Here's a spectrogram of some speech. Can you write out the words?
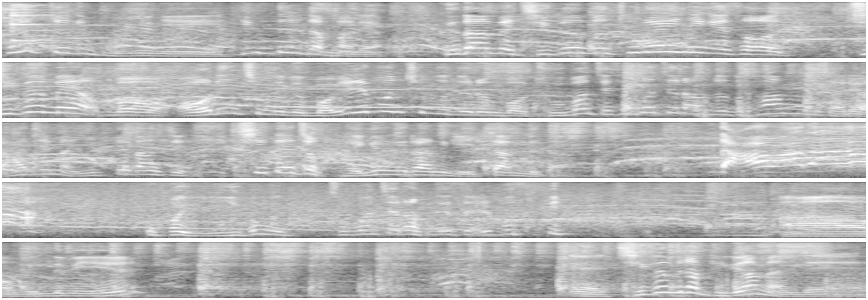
체력적인 부분이 힘들단 말이야. 그 다음에 지금은 트레이닝에서 지금의 뭐 어린 친구들, 뭐 일본 친구들은 뭐 두 번째, 세 번째 라운드도 파워무브 잘해요. 하지만 이때 당시 시대적 배경이라는 게 있답니다. 나와라! 어, 이 형은 두 번째 라운드에서 엘보 스핀. 아, 윈드밀. 예, 지금이랑 비교하면 안 돼.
